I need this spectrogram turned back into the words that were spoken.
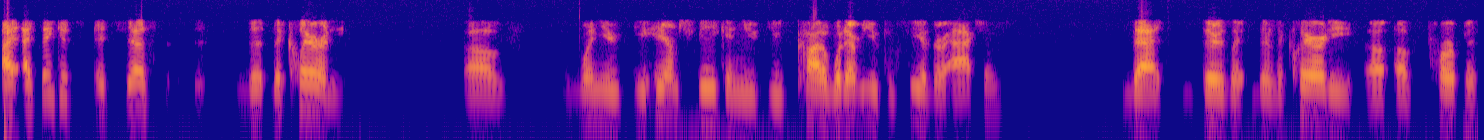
I, I think it's it's just the the clarity of when you you hear them speak and you you kind of whatever you can see of their actions that there's a there's a clarity uh, of purpose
